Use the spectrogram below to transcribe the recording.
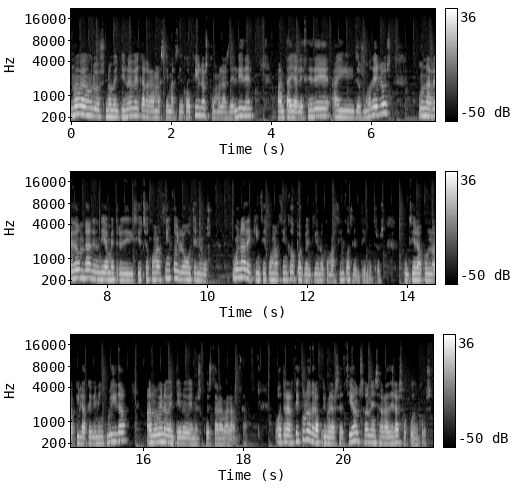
9,99 euros, carga máxima 5 kilos como las del Lidl, pantalla LCD, hay dos modelos, una redonda de un diámetro de 18,5 y luego tenemos una de 15,5 por 21,5 centímetros. Funciona con una pila que viene incluida, a 9,99 nos cuesta la balanza. Otro artículo de la primera sección son ensaladeras o cuencos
